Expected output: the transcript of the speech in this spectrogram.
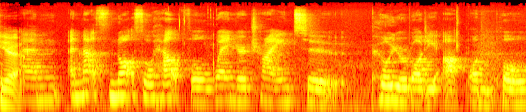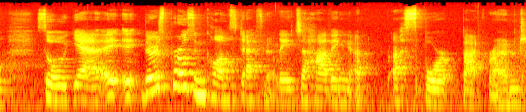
Yeah. Um, and that's not so helpful when you're trying to pull your body up on the pole. So yeah, it, it, there's pros and cons definitely to having a, a sport background.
